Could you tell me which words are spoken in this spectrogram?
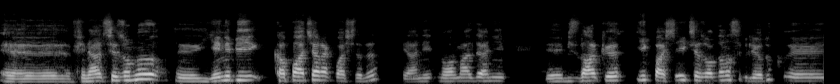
E, final sezonu e, yeni bir kapı açarak başladı. Yani normalde hani e, biz Dark'ı ilk başta ilk sezonda nasıl biliyorduk? E,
